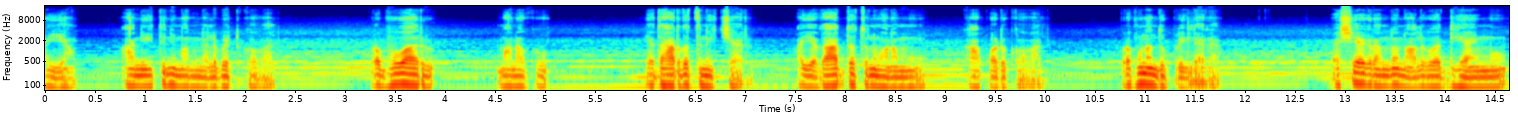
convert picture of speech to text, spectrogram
అయ్యాం. ఆ నీతిని మనం నిలబెట్టుకోవాలి. ప్రభువారు మనకు యథార్థతనిచ్చారు. ఆ యథార్థతను మనము కాపాడుకోవాలి. ప్రభునందు ప్రియులారా యశయ గ్రంథం నాలుగో అధ్యాయము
